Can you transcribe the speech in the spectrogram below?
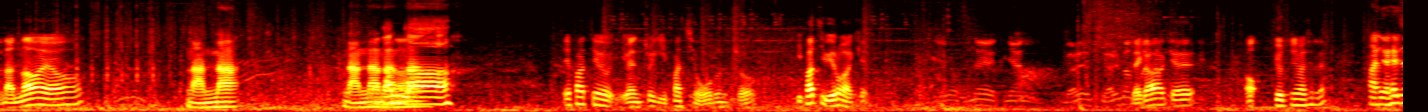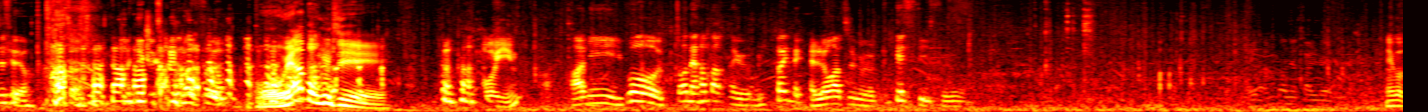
난 나와요. 난나 난나 난나 난나 1파티 왼쪽, 2파티 오른쪽. 2파티 위로 갈게. 내가 할게. 어, 교수님 하실래? 아니요 해주세요. 없어요. 뭐야 몽지 보임? 아니 이거 전에 하다가 이거 리파이 때 갈려가지고 PTSD 있음. 이거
